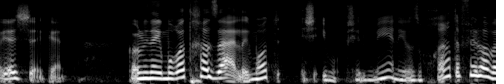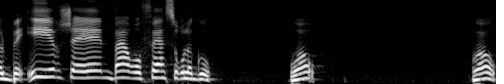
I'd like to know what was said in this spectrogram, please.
יש, כן, כל מיני אמרות חז"ל, אמרות, של מי, אני לא זוכרת אפילו, אבל בעיר שאין בה רופא אסור לגור. וואו, וואו,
